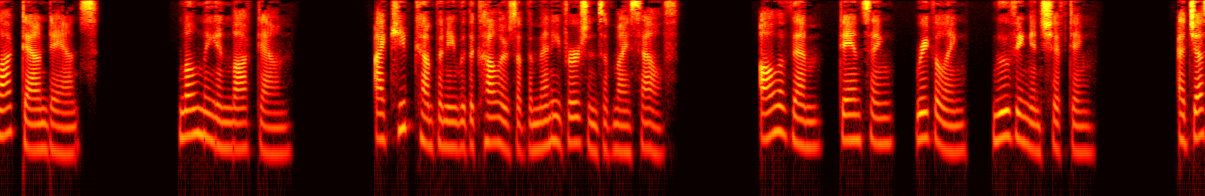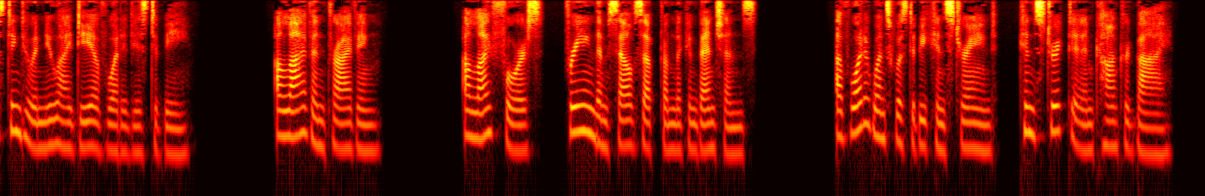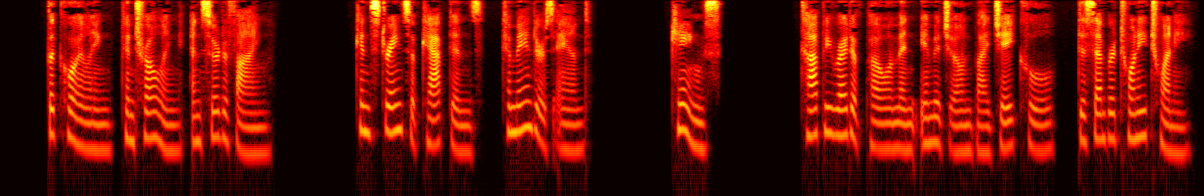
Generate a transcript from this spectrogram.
Lockdown Dance. Lonely in lockdown. I keep company with the colors of the many versions of myself. All of them, dancing, wriggling, moving, and shifting. Adjusting to a new idea of what it is to be. Alive and thriving. A life force, freeing themselves up from the conventions. Of what it once was to be constrained, constricted, and conquered by. The coiling, controlling, and certifying. Constraints of captains, commanders, and kings. Copyright of poem and image owned by J. Cool, December 2020.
